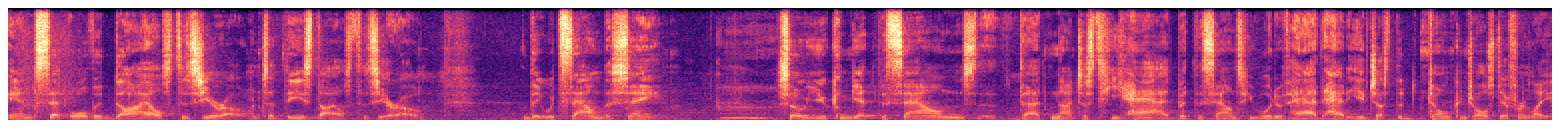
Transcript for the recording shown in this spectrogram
and set all the dials to zero and set these dials to zero, they would sound the same. So you can get the sounds that not just he had, but the sounds he would have had had he adjusted the tone controls differently.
